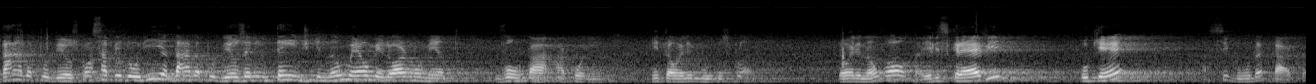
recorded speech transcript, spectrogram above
dada por Deus, com a sabedoria dada por Deus, ele entende que não é o melhor momento voltar a Corinto. Então ele muda os planos. Então ele não volta. Ele escreve o que? A segunda carta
